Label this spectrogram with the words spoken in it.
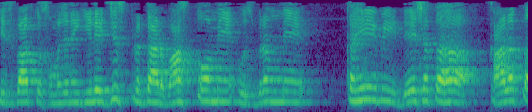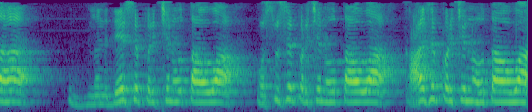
इस बात को समझने के लिए जिस प्रकार वास्तव में उस ब्रह्म में कहीं भी देशतः, कालतः, मैंने देश से परिचन्न होता हुआ, वस्तु से परिचन्न होता हुआ, काल से परिचन्न होता हुआ,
